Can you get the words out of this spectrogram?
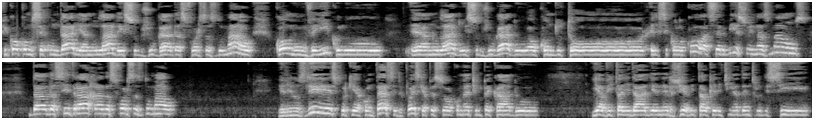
ficou como secundária, anulada e subjugada às forças do mal, como um veículo é anulado e subjugado ao condutor, ele se colocou a serviço e nas mãos da, da das forças do mal. Ele nos diz, porque acontece depois que a pessoa comete um pecado, e a vitalidade, a energia vital que ele tinha dentro de si,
